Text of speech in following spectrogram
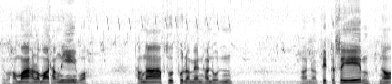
เดี๋ยวเขามาเรามาทางนี้บ่ทางนาสุดพุทธละแมนถนนอันเพชรเกษมเนาะ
